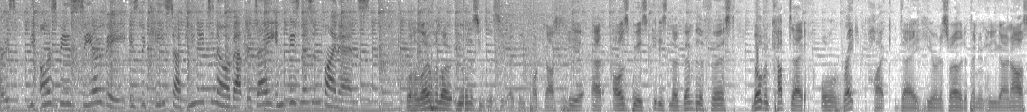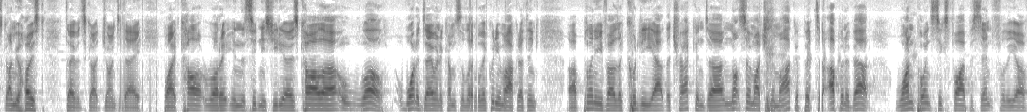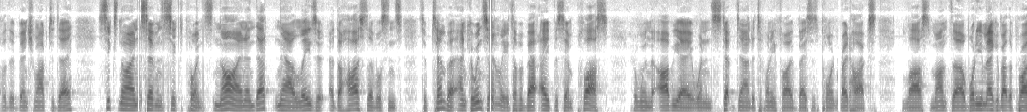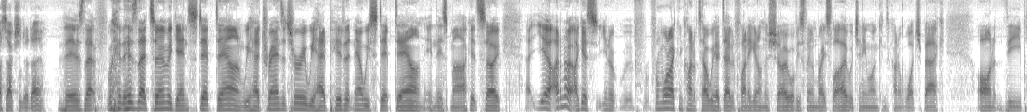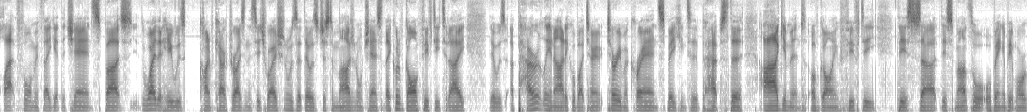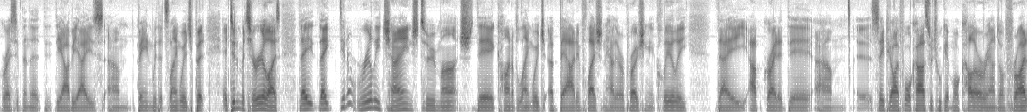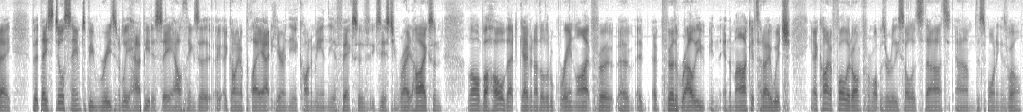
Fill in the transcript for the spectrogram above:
The AusBiz COB is the key stuff you need to know about the day in business and finance. Well, hello, hello. You're listening to the COB podcast here at AusBiz. It is November the 1st, Melbourne Cup Day or rate hike day here in Australia, depending on who you go and ask. I'm your host, David Scott, joined today by Carla Rodda in the Sydney studios. Carla, well, what a day when it comes to the local equity market. I think uh, plenty of uh, liquidity out the track and uh, not so much in the market, but uh, up and about 1.65% for the uh, for the benchmark today, 6976.9, and that now leaves it at the highest level since September. And coincidentally, it's up about 8% plus from when the RBA went and stepped down to 25 basis point rate hikes last month. Uh, what do you make about the price action today? There's that. There's that term again. Step down. We had transitory. We had pivot. Now we step down in this market. So, uh, yeah, I don't know. I guess you know, f- from what I can kind of tell, we had David Flanagan on the show, obviously on Rates Live, which anyone can kind of watch back on the platform if they get the chance. But the way that he was kind of characterizing the situation was that there was just a marginal chance that they could have gone 50 today. There was apparently an article by Ter- Terry McCrann speaking to perhaps the argument of going 50 this uh, this month or, or being a bit more aggressive than the, the RBA's um, been with its language. But it didn't materialize. They, they didn't really change too much their kind of language about inflation, how they're approaching it. Clearly, they upgraded their um, uh, CPI forecast, which we'll get more color around on Friday. But they still seem to be reasonably happy to see how things are, are going to play out here in the economy and the effects of existing rate hikes. And lo and behold, that gave another little green light for a, a, a further rally in, in the market today, which you know kind of followed on from what was a really solid start um, this morning as well.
